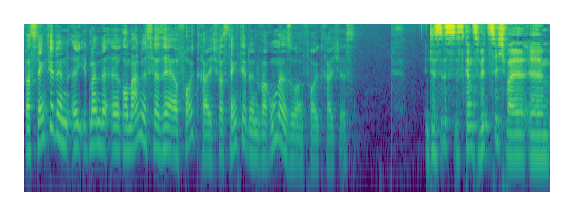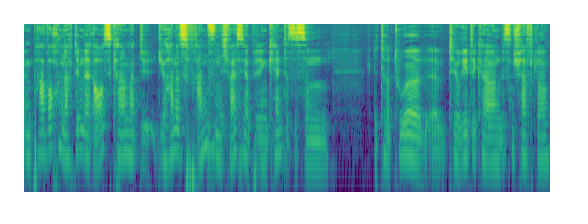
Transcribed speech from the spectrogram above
Was denkt ihr denn, äh, ich meine, der äh, Roman ist ja sehr erfolgreich. Was denkt ihr denn, warum er so erfolgreich ist? Das ist, ist ganz witzig, weil ähm, ein paar Wochen nachdem der rauskam, hat Johannes Franzen, ich weiß nicht, ob ihr den kennt, das ist so ein Literaturtheoretiker und Wissenschaftler,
